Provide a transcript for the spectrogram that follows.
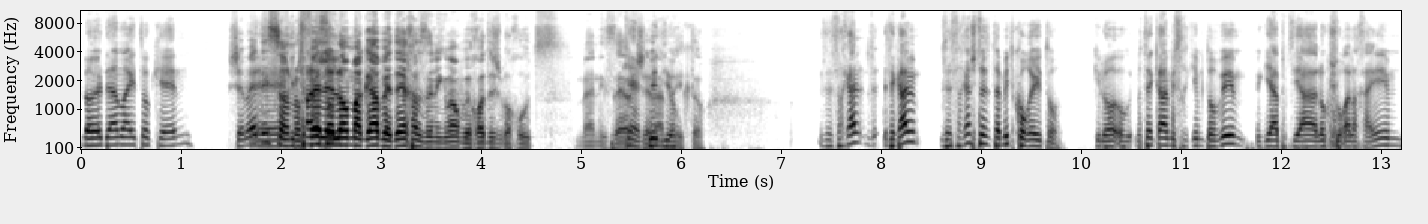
לא יודע מה איתו כן. כשמדיסון אה, נופל ללא מגע, בדרך כלל זה נגמר בחודש בחוץ, מהניסיון כן, שלנו איתו. זה שחקן, זה, גם, זה שחקן שזה תמיד קורה איתו. כאילו, נותן כמה משחקים טובים, מגיעה פציעה לא קשורה לחיים,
